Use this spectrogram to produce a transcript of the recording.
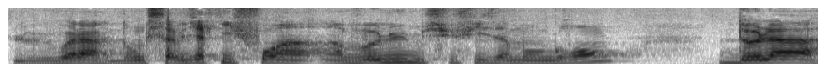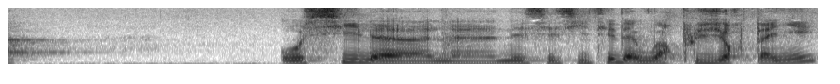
Le- voilà. Donc ça veut dire qu'il faut un, un volume suffisamment grand. De là aussi la, la nécessité d'avoir plusieurs paniers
